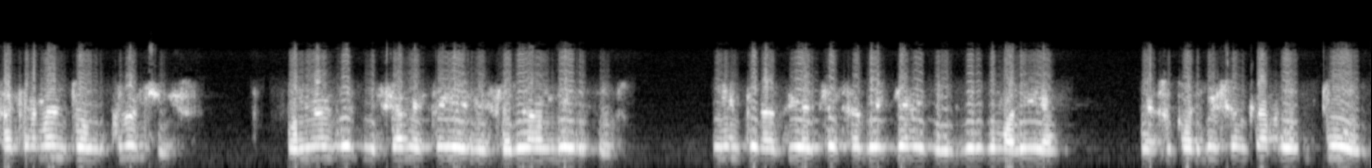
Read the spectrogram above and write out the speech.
sacramentum crucis, unión de cristianes y miseria virtus, imperativa César de Genitus, Virgo María, en supervisión capo tu,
